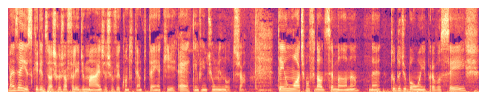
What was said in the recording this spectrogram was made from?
Mas é isso, queridos. Eu acho que eu já falei demais. Deixa eu ver quanto tempo tem aqui. É, tem 21 minutos já. Tenha um ótimo final de semana, né? Tudo de bom aí para vocês.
